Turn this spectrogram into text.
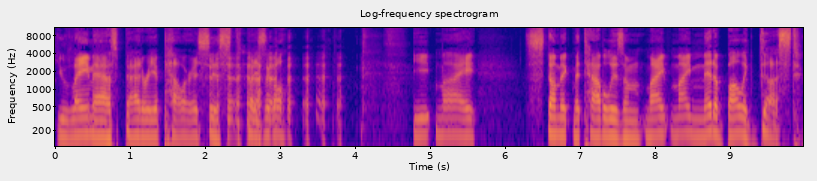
you lame ass battery of power assist bicycle. Eat my stomach metabolism, my my metabolic dust.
